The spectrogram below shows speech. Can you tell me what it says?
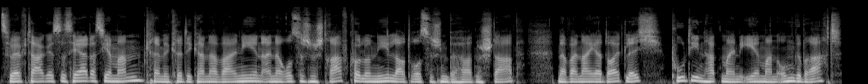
Zwölf Tage ist es her, dass ihr Mann, Kreml-Kritiker Nawalny, in einer russischen Strafkolonie laut russischen Behörden starb. Nawalnaja deutlich, Putin hat meinen Ehemann umgebracht.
